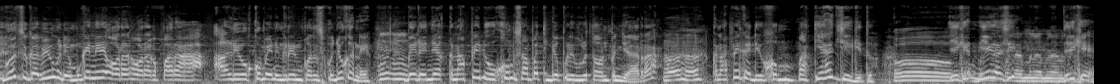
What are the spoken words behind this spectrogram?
gue juga bingung deh. Mungkin ini orang-orang para ahli hukum yang dengerin podcast pojokan ya. Bedanya kenapa dihukum sampai 30 ribu tahun penjara? Kenapa nggak dihukum mati aja gitu? Oh Iya kan, iya gak sih? benar, benar, Jadi kayak,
